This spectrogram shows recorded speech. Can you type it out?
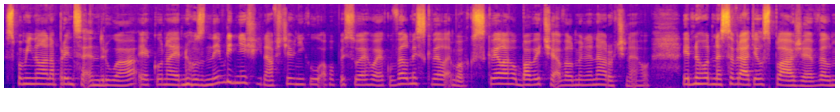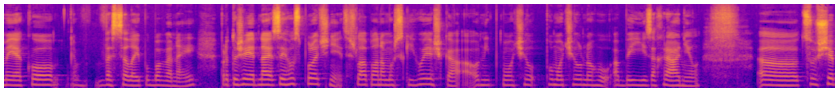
vzpomínala na prince Andrewa jako na jednoho z nejvlídnějších návštěvníků a popisuje ho jako velmi skvěle, nebo skvělého baviče a velmi nenáročného. Jednoho dne se vrátil z pláže velmi jako veselý, pobavený, protože jedna z jeho společnic šlápla na mořského ježka a on jí pomočil, pomočil nohu, aby ji zachránil. Uh, což je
